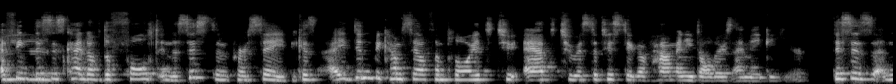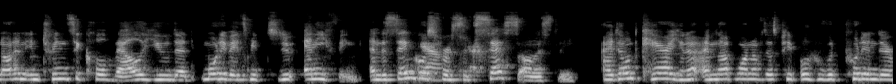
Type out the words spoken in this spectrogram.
I think this mm-hmm. is kind of the fault in the system per se, because I didn't become self-employed to add to a statistic of how many dollars I make a year. This is not an intrinsical value that motivates me to do anything. And the same goes yeah. for success, honestly. I don't care, you know, I'm not one of those people who would put in their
